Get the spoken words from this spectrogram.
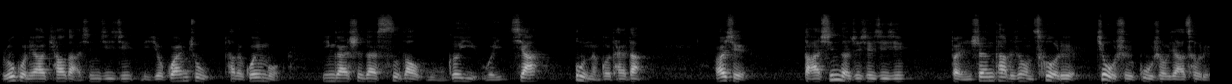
如果你要挑打新基金，你就关注它的规模，应该是在四到五个亿为佳，不能够太大。而且，打新的这些基金本身它的这种策略就是固收加策略，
